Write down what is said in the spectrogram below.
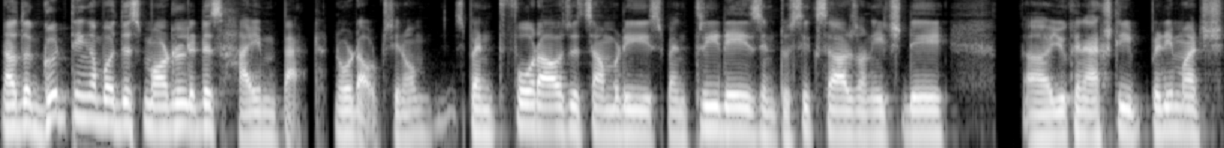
Now, the good thing about this model, it is high impact, no doubts. You know, spend four hours with somebody, spend three days into six hours on each day. Uh, you can actually pretty much,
